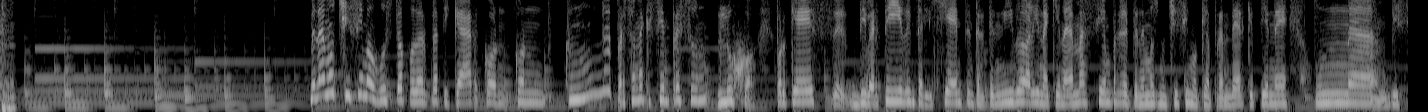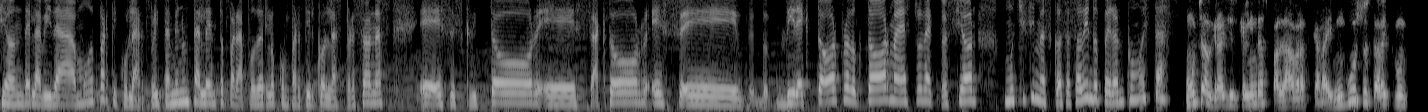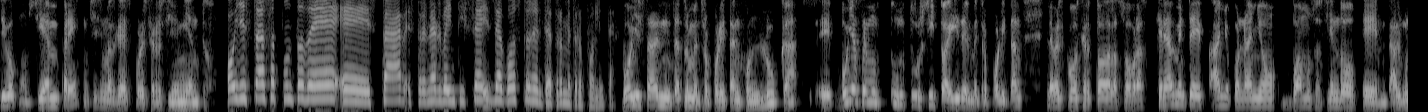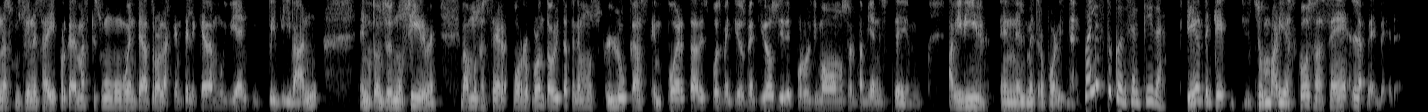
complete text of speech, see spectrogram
Muchísimo gusto poder platicar con, con- una persona que siempre es un lujo, porque es eh, divertido, inteligente, entretenido, alguien a quien además siempre le tenemos muchísimo que aprender, que tiene una visión de la vida muy particular, pero y también un talento para poderlo compartir con las personas. Es escritor, es actor, es eh, director, productor, maestro de actuación, muchísimas cosas. Odindo Perón, ¿cómo estás? Muchas gracias, qué lindas palabras, caray. Un gusto estar aquí contigo como siempre. Muchísimas gracias por este recibimiento. Hoy estás a punto de eh, estar, estrenar el 26 de agosto en el Teatro Metropolitan. Voy a estar en el Teatro Metropolitan con Lucas. Eh, voy a hacer un, un tourcito ahí del Metropolitan. La verdad es que voy a hacer todas las obras. Generalmente, año con año, vamos haciendo eh, algunas funciones ahí, porque además que es un muy buen teatro, a la gente le queda muy bien y, y van. Entonces nos sirve. Vamos a hacer, por lo pronto, ahorita tenemos Lucas en puerta, después 22-22 y de, por último vamos a hacer también este, a vivir en el Metropolitan. ¿Cuál es tu consentida? Fíjate que son varias cosas, ¿eh? La-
